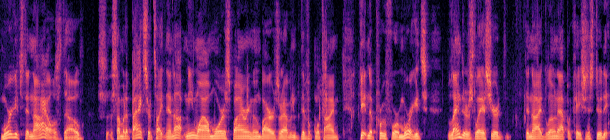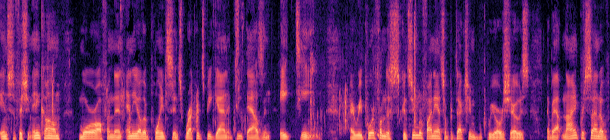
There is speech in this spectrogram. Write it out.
Mortgage denials, though, some of the banks are tightening up. Meanwhile, more aspiring home buyers are having a difficult time getting approved for a mortgage. Lenders last year denied loan applications due to insufficient income more often than any other point since records began in 2018. A report from the Consumer Financial Protection Bureau shows about 9% of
